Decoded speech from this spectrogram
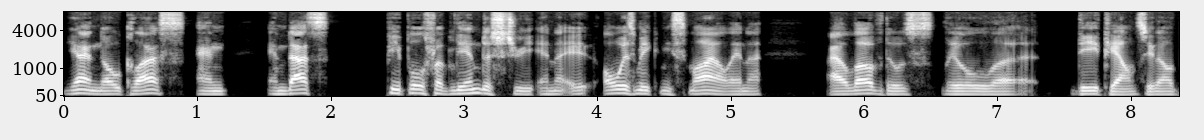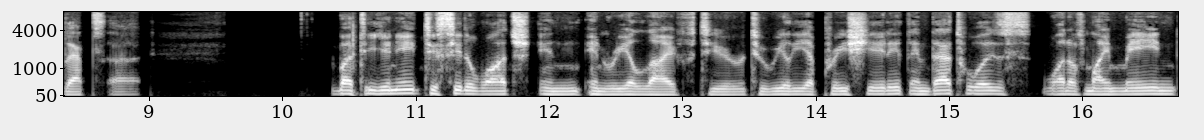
yeah, no class and and that's people from the industry, and it always makes me smile, and I, I love those little uh, details, you know that. Uh, but you need to see the watch in in real life to to really appreciate it, and that was one of my main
